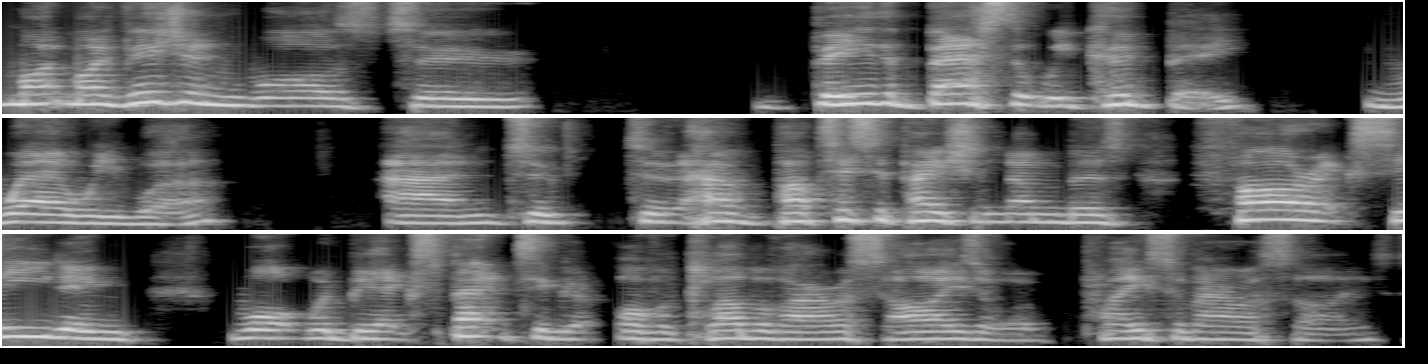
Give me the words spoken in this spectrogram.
my, my vision was to be the best that we could be where we were and to, to have participation numbers far exceeding what would be expected of a club of our size or a place of our size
